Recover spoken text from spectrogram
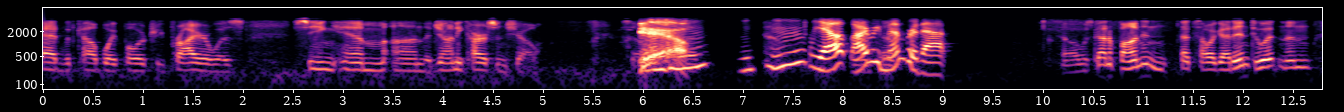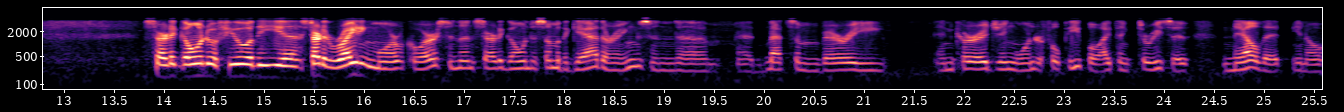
had with cowboy poetry prior was seeing him on the Johnny Carson show. So, Yeah. Mm-hmm. Yep, I remember that. So it was kind of fun, and that's how I got into it. And then started going to a few of the, uh, started writing more, of course, and then started going to some of the gatherings, and um had met some very encouraging, wonderful people. I think Teresa nailed it. You know,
